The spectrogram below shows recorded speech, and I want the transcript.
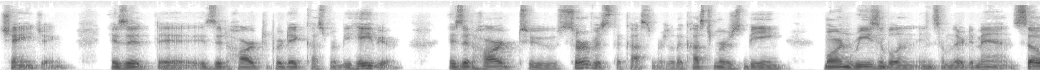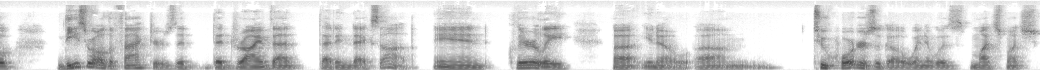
changing? Is it uh, is it hard to predict customer behavior is it hard to service the customers? Or the customers being more unreasonable in, in some of their demands? So these are all the factors that that drive that that index up. And clearly uh, you know um, two quarters ago when it was much much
